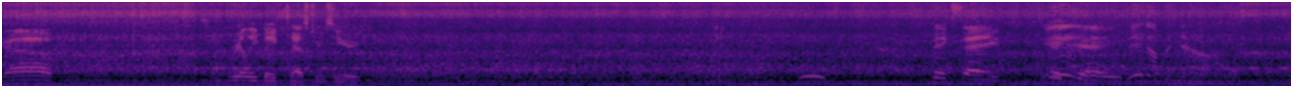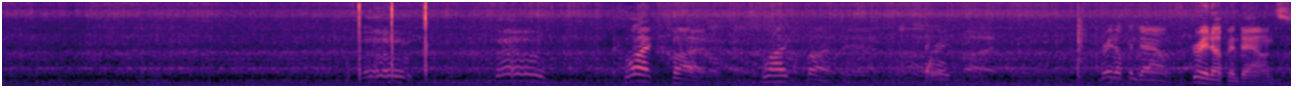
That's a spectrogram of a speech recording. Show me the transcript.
Go. Some really big testers here. Big save. Big save. Big up and down. Boom! Boom! Clutch putt! Clutch putt, man. Great putt. Great up and downs. Great up and downs.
